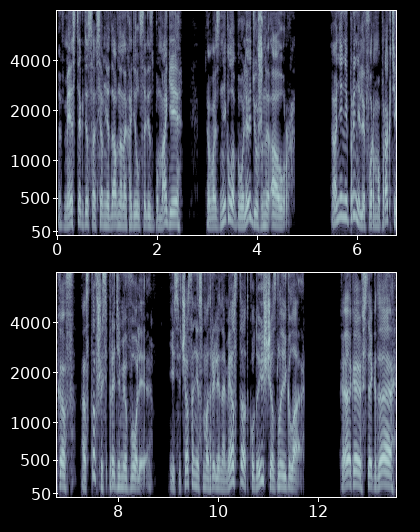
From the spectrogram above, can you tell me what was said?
В месте, где совсем недавно находился лист бумаги, возникло более дюжины аур. Они не приняли форму практиков, оставшись прядями воли, и сейчас они смотрели на место, откуда исчезла игла. Как и всегда,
